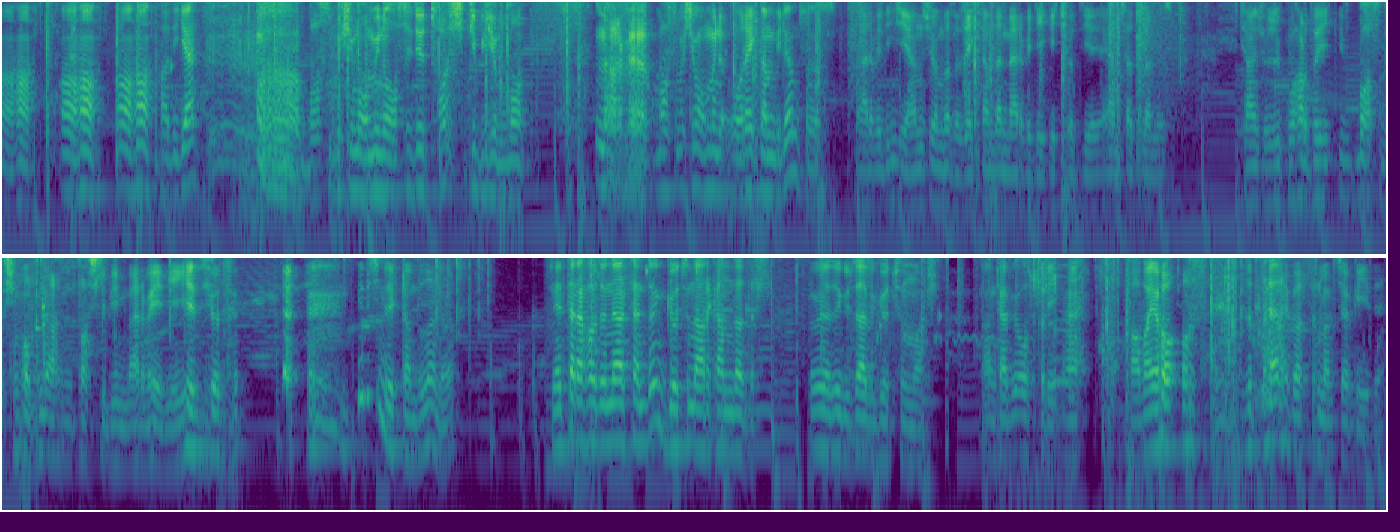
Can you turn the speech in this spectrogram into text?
Aha, aha, aha. Hadi gel. Basmışım amino asidi taş gibiyim lan. Merve basmışım amino. O reklam biliyor musunuz? Merve deyince yanlış olmasa reklamda Merve diye geçiyor diye yanlış hatırlamıyorsun. Bir tane çocuk vardı basmışım amino asidi taş gibiyim Merve diye geziyordu. ne biçim reklamdı lan o? Ne tarafa dönersen dön götün arkandadır. Öyle de güzel bir götüm var. Kanka bir osurayım. Heh. Havaya o, os zıplayarak osurmak çok iyiydi.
